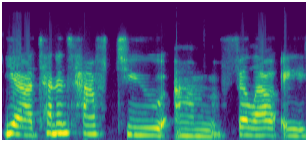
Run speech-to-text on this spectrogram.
Yeah, tenants have to um, fill out a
